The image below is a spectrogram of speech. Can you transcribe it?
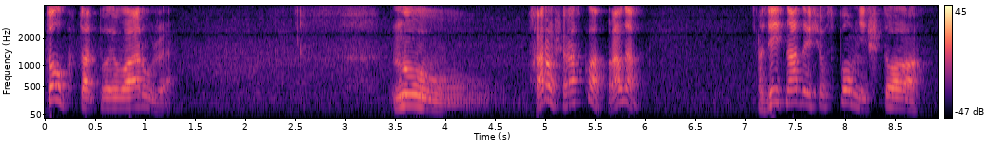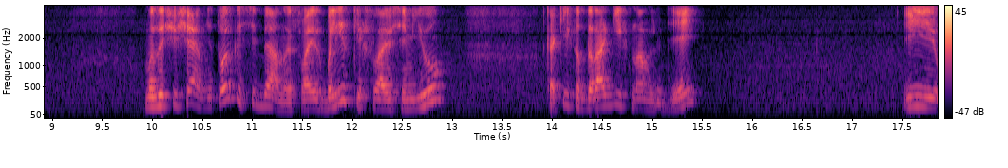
толку-то от твоего оружия. Ну, хороший расклад, правда? Здесь надо еще вспомнить, что мы защищаем не только себя, но и своих близких, свою семью, каких-то дорогих нам людей. И,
